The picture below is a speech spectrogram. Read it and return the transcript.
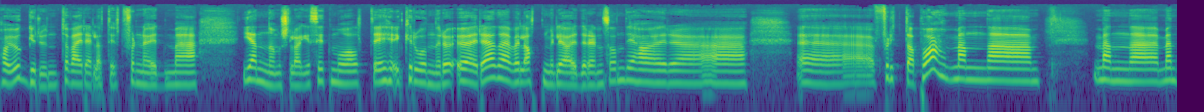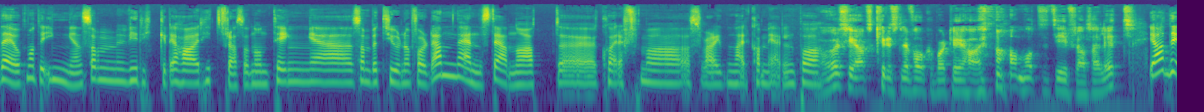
har jo grunn til å være relativt fornøyd med gjennomslaget sitt målt i kroner og øre. Det er vel 18 milliarder eller noe sånt de har øh, øh flytta på. Men, uh, men, men, det er jo på en måte ingen som virkelig har hitt fra seg noen ting som betyr noe for dem. Det eneste er nå at KrF må svelge den her kamelen på Jeg vel si at Kristelig Folkeparti har, har måttet gi fra seg litt. Ja, de,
